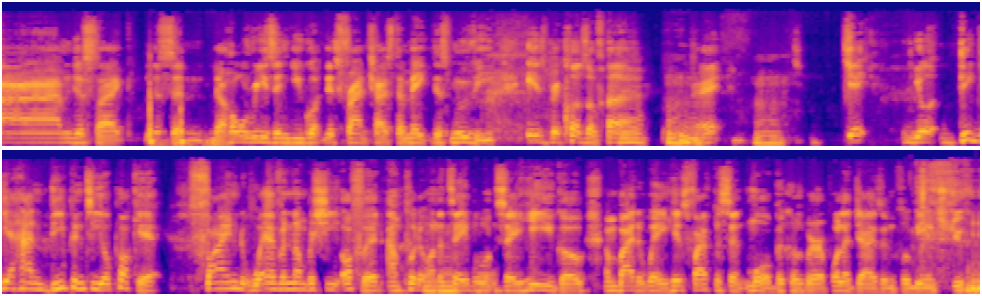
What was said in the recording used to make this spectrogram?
I'm just like, listen, the whole reason you got this franchise to make this movie is because of her, mm-hmm. right? Mm-hmm. Get your dig your hand deep into your pocket, find whatever number she offered, and put it on the table and say, "Here you go." And by the way, here's five percent more because we're apologizing for being stupid.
